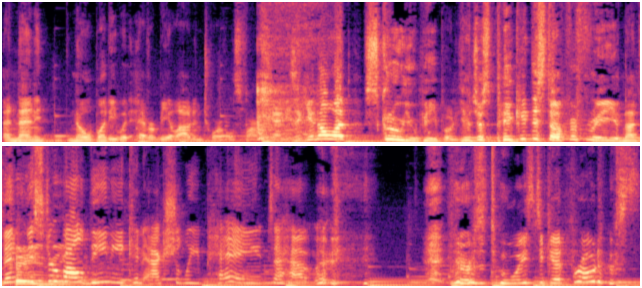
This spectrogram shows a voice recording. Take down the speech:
And then it- nobody would ever be allowed in Torval's farm again. He's like, you know what? Screw you people. You're just picking the stuff for free. You're not then paying Mr. me. Baldini can actually pay to have. There's two ways to get produce:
